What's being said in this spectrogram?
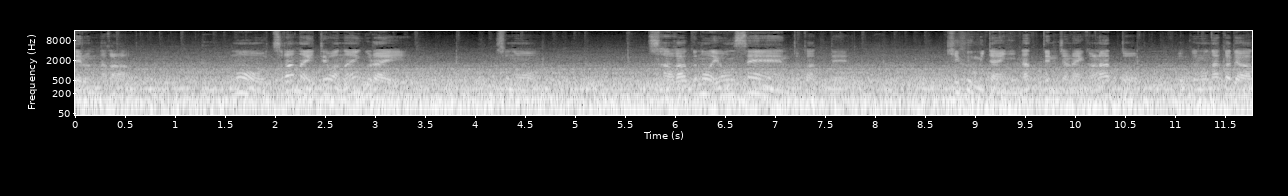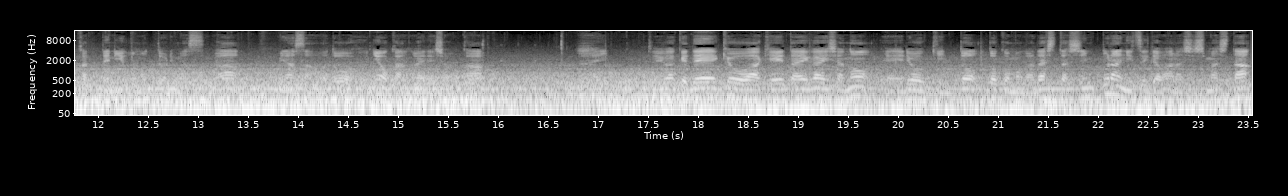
てるんだからもう映らない手はないぐらいその差額の4000円とかって寄付みたいになってるんじゃないかなと僕の中では勝手に思っておりますが皆さんはどういうふうにお考えでしょうか？はい。というわけで今日は携帯会社の、え料金とドコモが出した新プランについてお話ししました。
